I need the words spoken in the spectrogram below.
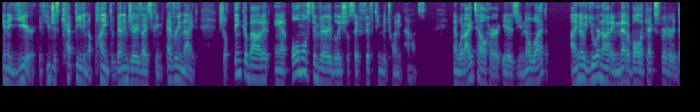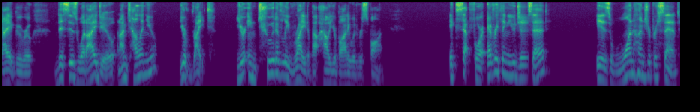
in a year if you just kept eating a pint of Ben and Jerry's ice cream every night? She'll think about it and almost invariably she'll say 15 to 20 pounds. And what I tell her is, you know what? I know you're not a metabolic expert or a diet guru. This is what I do. And I'm telling you, you're right. You're intuitively right about how your body would respond. Except for everything you just said is 100%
